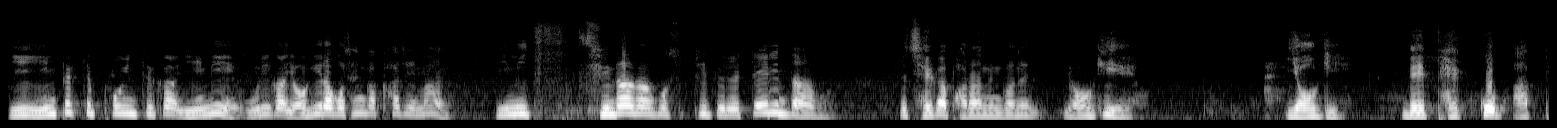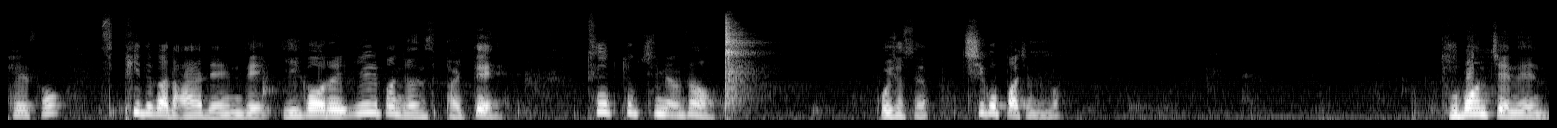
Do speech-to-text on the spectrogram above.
이 임팩트 포인트가 이미 우리가 여기라고 생각하지만 이미 지나가고 스피드를 때린다고. 제가 바라는 거는 여기예요. 여기. 내 배꼽 앞에서 스피드가 나야 되는데 이거를 1번 연습할 때 툭툭 치면서 보이셨어요? 치고 빠지는 거. 두 번째는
